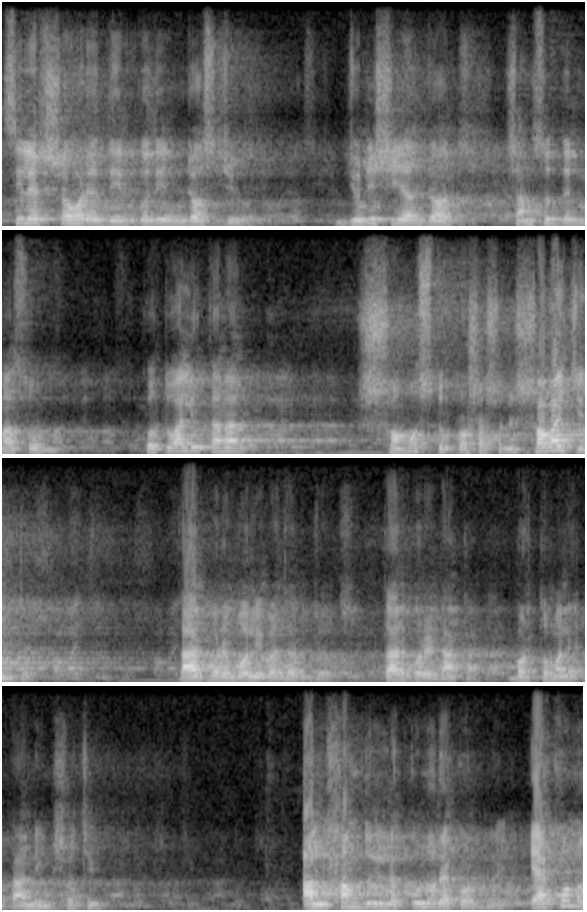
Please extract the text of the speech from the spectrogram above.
সিলেট শহরে দীর্ঘদিন জজ ছিল। জুডিশিয়াল জজ শামসুদ্দিন মাসুম, কোতোয়ালি থানার সমস্ত প্রশাসনের সবাই চিনত। তারপরে মৌলিবাজার জজ, তারপরে ঢাকা বর্তমানে রানিং সচিব। আলহামদুলিল্লাহ কোনো রেকর্ড নেই। এখনও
